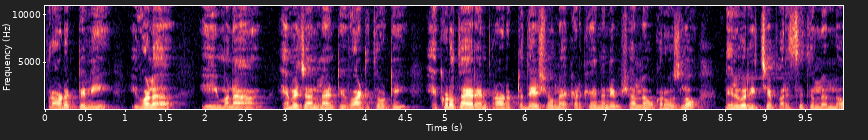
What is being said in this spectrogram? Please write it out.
ప్రోడక్ట్ని ఇవాళ ఈ మన అమెజాన్ లాంటి వాటితోటి ఎక్కడో తయారైన ప్రోడక్ట్ దేశంలో ఎక్కడికైనా నిమిషాల్లో ఒక రోజులో డెలివరీ ఇచ్చే పరిస్థితులలో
